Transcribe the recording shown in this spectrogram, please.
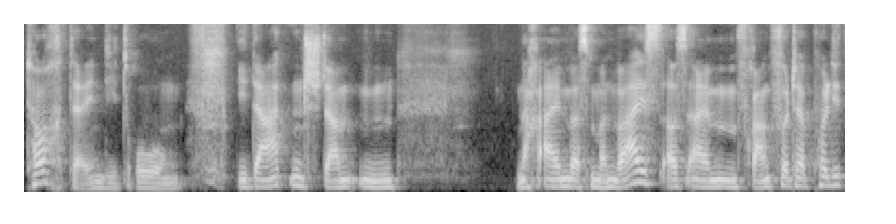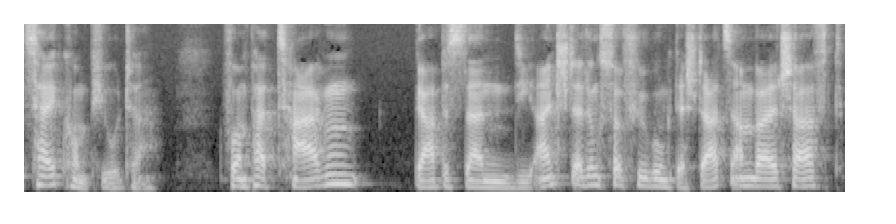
Tochter in die Drohung. Die Daten stammten nach allem, was man weiß, aus einem Frankfurter Polizeicomputer. Vor ein paar Tagen gab es dann die Einstellungsverfügung der Staatsanwaltschaft.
